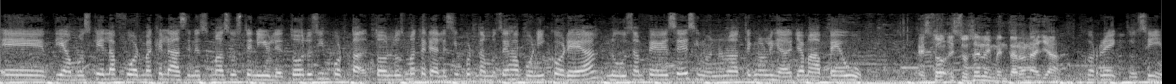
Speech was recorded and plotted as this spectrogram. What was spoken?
eh, digamos que la forma que la hacen es más sostenible. Todos los, importa todos los materiales importamos de Japón y Corea no usan PVC sino una nueva tecnología llamada PU. Esto, esto se lo inventaron allá. Correcto, sí.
